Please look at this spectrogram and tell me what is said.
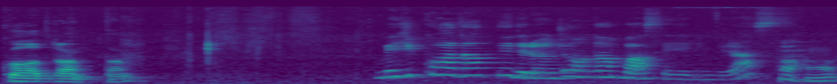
Quadrant'tan. Magic Quadrant nedir önce ondan bahsedelim biraz. Aha.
